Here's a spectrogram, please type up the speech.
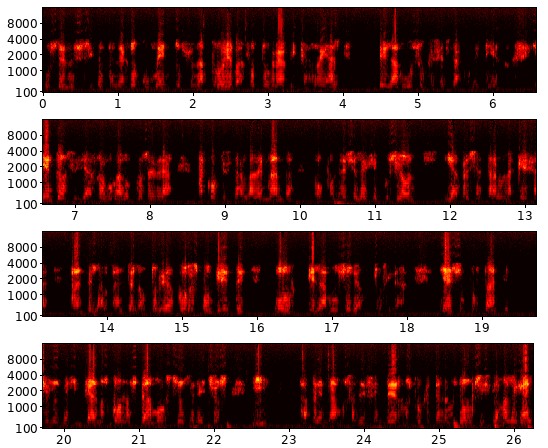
Usted necesita tener documentos, una prueba fotográfica real del abuso que se está cometiendo. Y entonces ya su abogado procederá a contestar la demanda, a oponerse a la ejecución y a presentar una queja ante la, ante la autoridad correspondiente por el abuso de autoridad. Ya es importante que los mexicanos conozcamos nuestros derechos y aprendamos a defendernos, porque tenemos todo un sistema legal,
